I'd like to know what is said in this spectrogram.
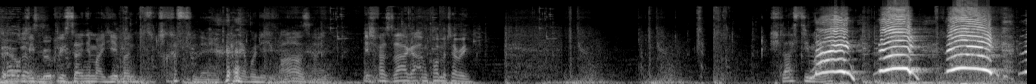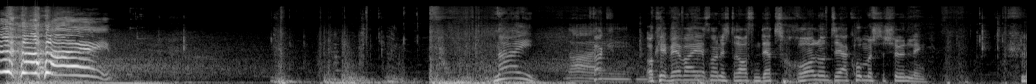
Irgendwie Todes. möglich sein, hier mal jemanden zu treffen, ey. Kann ja wohl nicht wahr sein. Ich versage am Commentary. Ich lass die mal. Nein! Nein! Nein! Nein! Nein! Fuck! Okay, wer war jetzt noch nicht draußen? Der Troll und der komische Schönling.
